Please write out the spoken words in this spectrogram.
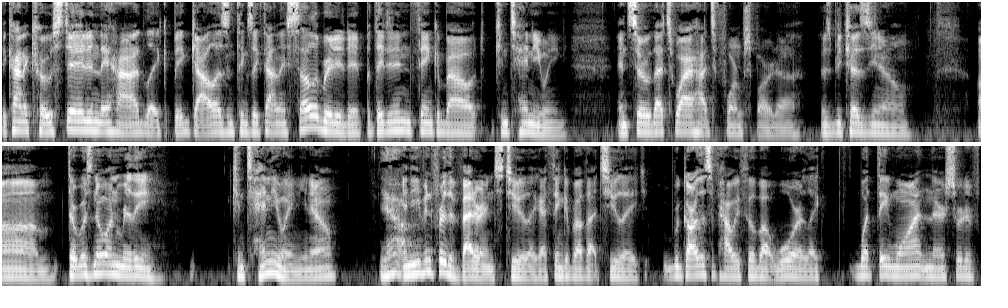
They kind of coasted and they had like big galas and things like that, and they celebrated it, but they didn't think about continuing. And so that's why I had to form Sparta. It was because, you know, um, there was no one really continuing, you know? Yeah. and even for the veterans too like i think about that too like regardless of how we feel about war like what they want and they're sort of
